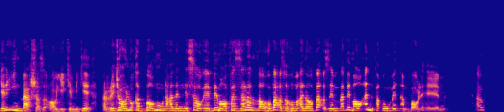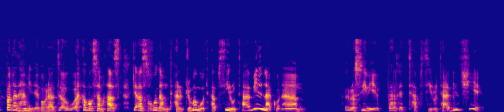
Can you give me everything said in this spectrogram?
یعنی این بخش از آیه که میگه رجال قوامون علی النساء بما فضل الله بعضهم علی بعض و بما انفقوا من اموالهم فقط همین عبارت حواسم هست که از خودم ترجمه و تفسیر و تعویل نکنم راستی فرق تفسیر و تعویل چیه؟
